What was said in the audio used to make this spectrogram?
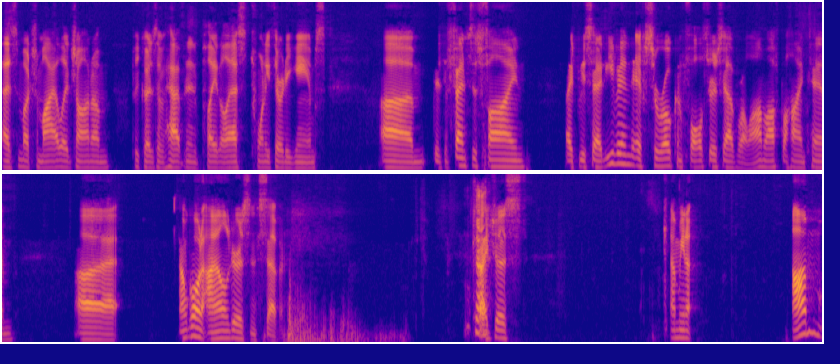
as much mileage on him because of having to play the last 20, 30 games. Um, the defense is fine. Like we said, even if Sorokin falters, you have Varlamov behind him. Uh, I'm going Islanders in seven. Okay. I just, I mean, I'm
